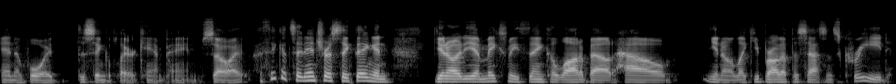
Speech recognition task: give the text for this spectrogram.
and avoid the single player campaign. So I, I think it's an interesting thing. And, you know, it, it makes me think a lot about how, you know, like you brought up Assassin's Creed,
